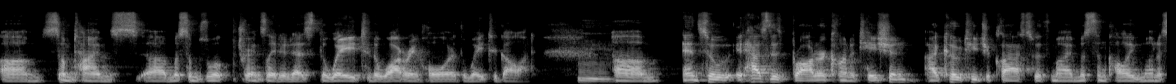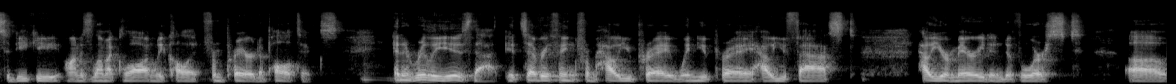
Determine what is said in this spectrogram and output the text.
Um, sometimes uh, Muslims will translate it as the way to the watering hole or the way to God. Mm. Um, and so it has this broader connotation. I co teach a class with my Muslim colleague Mona Siddiqui on Islamic law, and we call it From Prayer to Politics. Mm. And it really is that. It's everything from how you pray, when you pray, how you fast, how you're married and divorced, uh,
